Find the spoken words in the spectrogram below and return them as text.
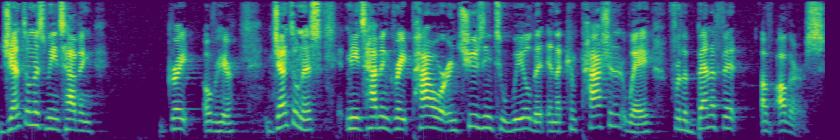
Gentleness means having great over here. Gentleness means having great power and choosing to wield it in a compassionate way for the benefit of others.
